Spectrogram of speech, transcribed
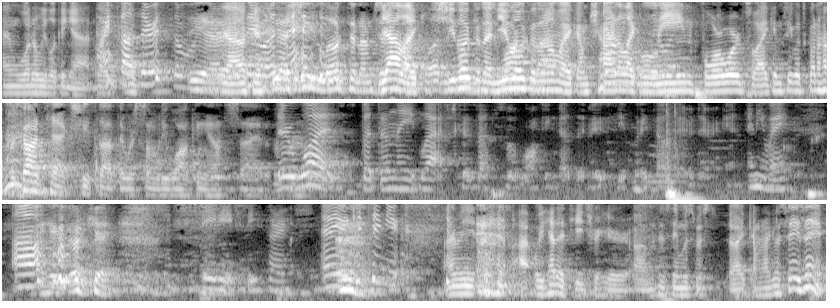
And what are we looking at? I thought there was someone. Yeah. there, Yeah, but there okay. Yeah, she looked and I'm just yeah, like, like she looked and somebody then you just looked and walk then I'm like I'm trying to like lean was- forward so I can see what's going For on. context, she thought there was somebody walking outside. Of the There room. was, but then they left because that's what walking does. It moves you right out there, there again. Anyway, um, okay. ADHD. Sorry. Anyway, continue. I mean, I, we had a teacher here. Um, his name was Mr. Like, I'm not gonna say his name,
